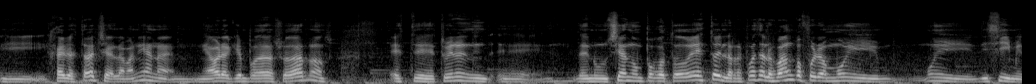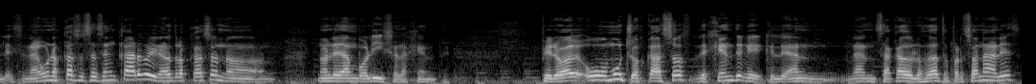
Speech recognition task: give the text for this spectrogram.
y Jairo Strache a la mañana, Ni ahora quién podrá ayudarnos, este, estuvieron eh, denunciando un poco todo esto y las respuestas de los bancos fueron muy muy disímiles. En algunos casos se hacen cargo y en otros casos no, no le dan bolilla a la gente. Pero hubo muchos casos de gente que, que le, han, le han sacado los datos personales,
